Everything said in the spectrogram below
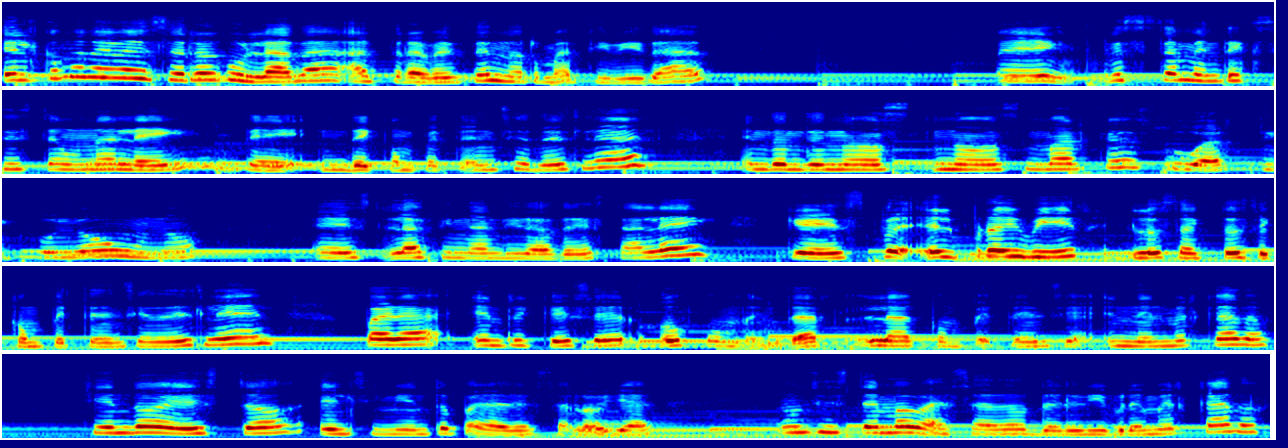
el cómo debe ser regulada a través de normatividad. Eh, precisamente existe una ley de, competencia desleal en donde nos, marca su artículo 1 es la finalidad de esta ley que es el prohibir los actos de competencia desleal para enriquecer o fomentar la competencia en el mercado, siendo esto el cimiento para desarrollar un sistema basado del libre mercado.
